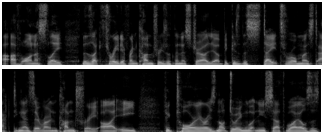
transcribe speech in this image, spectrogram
honestly, there's like three different countries within Australia because the states are almost acting as their own country, i.e., Victoria is not doing what New South Wales is,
